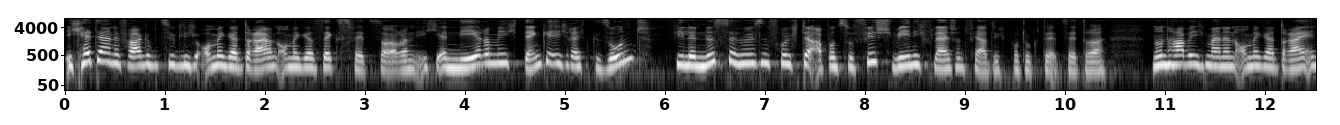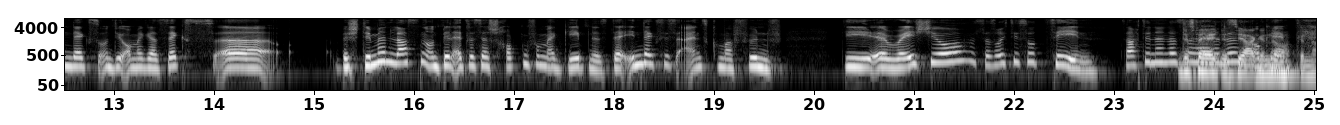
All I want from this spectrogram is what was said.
Ich hätte eine Frage bezüglich Omega-3 und Omega-6-Fettsäuren. Ich ernähre mich, denke ich, recht gesund. Viele Nüsse, Hülsenfrüchte, ab und zu Fisch, wenig Fleisch und Fertigprodukte etc. Nun habe ich meinen Omega-3-Index und die Omega-6 äh, bestimmen lassen und bin etwas erschrocken vom Ergebnis. Der Index ist 1,5. Die äh, Ratio, ist das richtig so? 10. Sagt Ihnen das Das Verhältnis, ja, okay. genau, genau.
